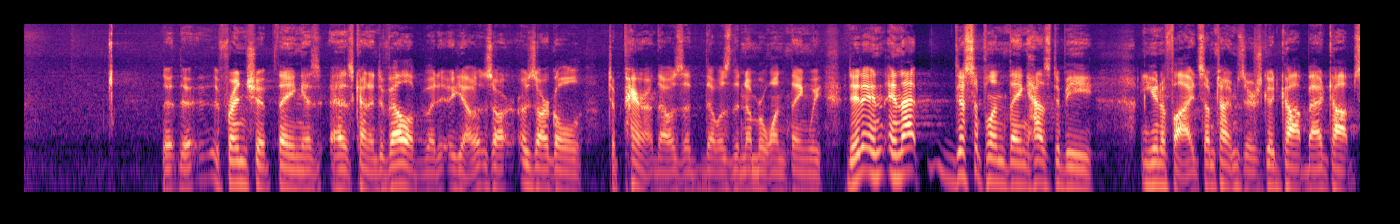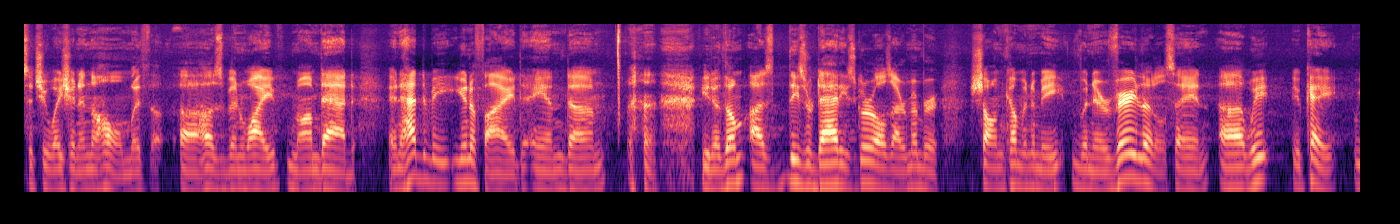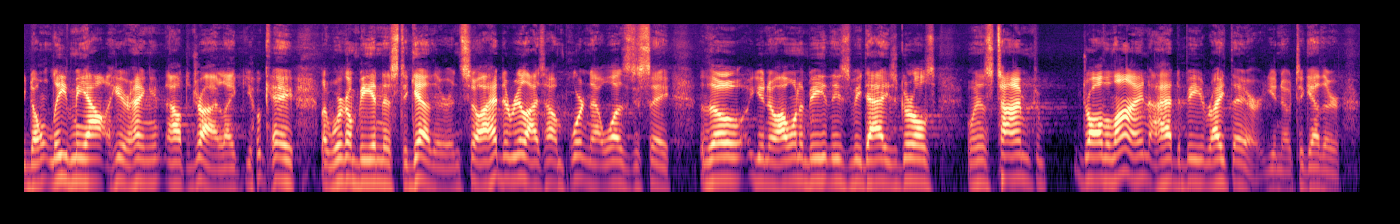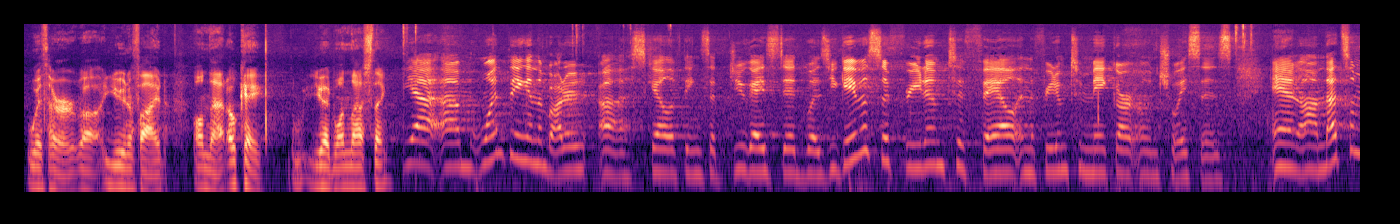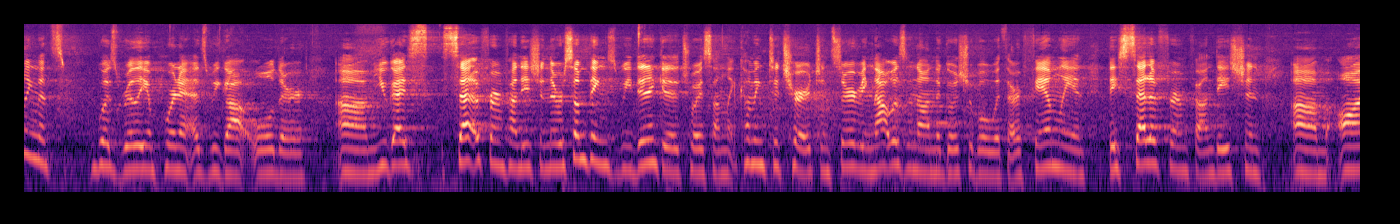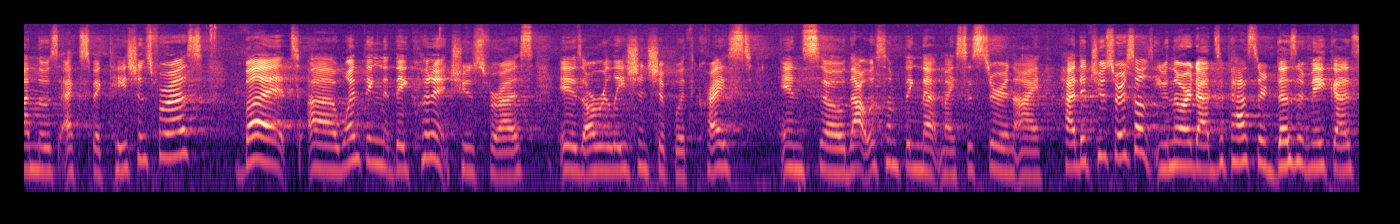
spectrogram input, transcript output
the, the, the friendship thing has, has kind of developed, but yeah, it was, our, it was our goal to parent. That was, a, that was the number one thing we did. And, and that discipline thing has to be unified. Sometimes there's good cop, bad cop situation in the home with uh, husband, wife, mom, dad, and it had to be unified. And, um, you know, them, these are daddy's girls. I remember Sean coming to me when they were very little saying, uh, we, okay, we don't leave me out here hanging out to dry. Like, okay, like we're going to be in this together. And so I had to realize how important that was to say, though, you know, I want to be, these to be daddy's girls, when it's time to draw the line, I had to be right there, you know, together with her, uh, unified on that. Okay, you had one last thing? Yeah, um, one thing in the broader uh, scale of things that you guys did was you gave us the freedom to fail and the freedom to make our own choices. And um, that's something that was really important as we got older. Um, you guys set a firm foundation. There were some things we didn't get a choice on, like coming to church and serving. That was a non-negotiable with our family, and they set a firm foundation um, on those expectations for us. But uh, one thing that they couldn't choose for us is our relationship with Christ. And so that was something that my sister and I had to choose for ourselves. Even though our dad's a pastor, doesn't make us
